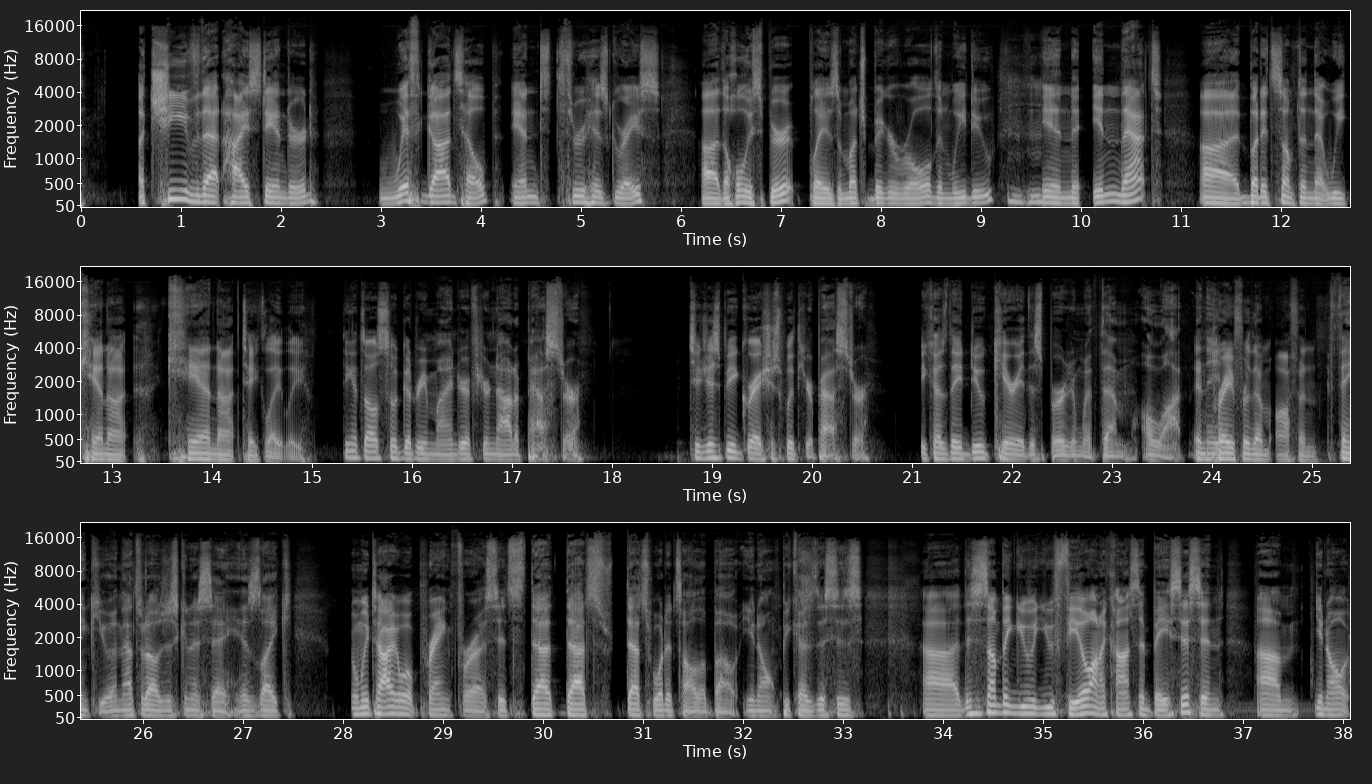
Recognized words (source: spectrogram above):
achieve that high standard with God's help and through His grace. Uh, the Holy Spirit plays a much bigger role than we do in in that, uh, but it's something that we cannot cannot take lightly. I think it's also a good reminder if you're not a pastor to just be gracious with your pastor because they do carry this burden with them a lot. and they, pray for them often. Thank you. And that's what I was just gonna say is like when we talk about praying for us, it's that that's that's what it's all about, you know, because this is uh, this is something you you feel on a constant basis, and um, you know,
